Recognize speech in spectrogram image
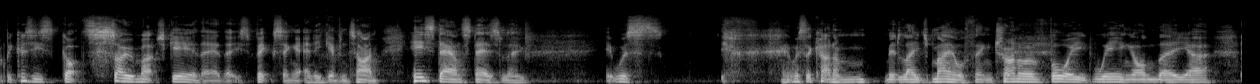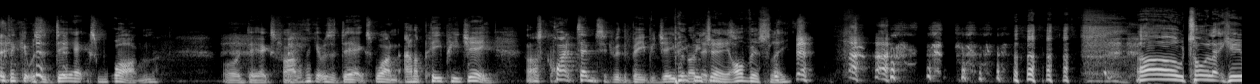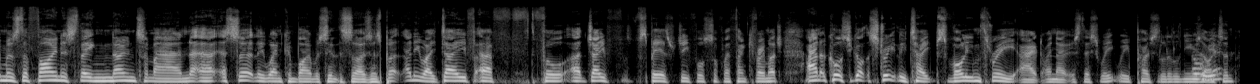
because he's got so much gear there that he's fixing at any given time. His downstairs loo, it was. It was a kind of middle-aged male thing, trying to avoid weeing on the. Uh, I think it was a DX1 or a DX5. I think it was a DX1 and a PPG. And I was quite tempted with the PPG. but I PPG, didn't. obviously. oh, toilet humour's the finest thing known to man, uh, certainly when combined with synthesizers. But anyway, Dave, uh, f- for uh, Dave Spiers for GForce Software, thank you very much. And of course, you've got the Streetly tapes, Volume Three, out. I noticed this week. We posted a little news Oh, yeah. item.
